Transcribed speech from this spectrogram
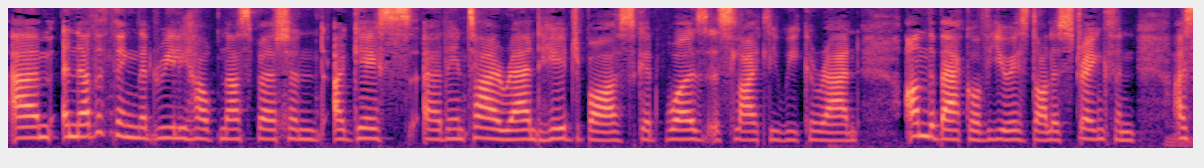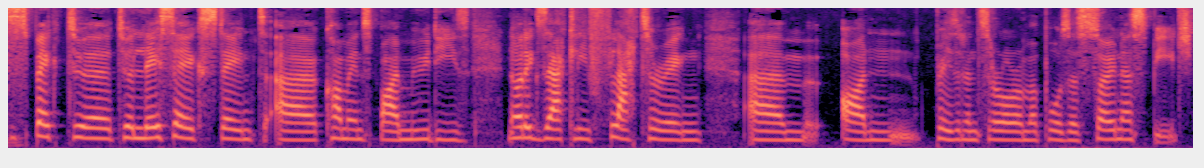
Um, another thing that really helped Naspers and I guess uh, the entire Rand hedge basket was a slightly weaker Rand on the back of US dollar strength. And I suspect to a, to a lesser extent, uh, comments by Moody's not exactly flattering um, on President Cyril Ramaphosa's SONA speech,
